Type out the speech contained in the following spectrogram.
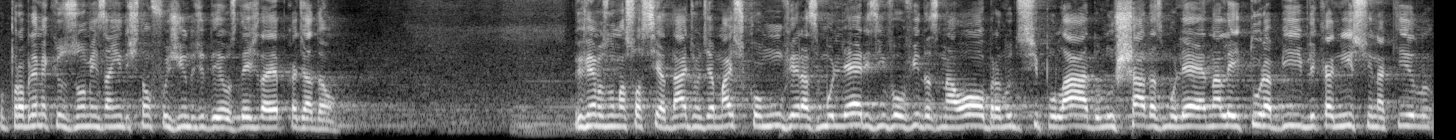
O problema é que os homens ainda estão fugindo de Deus desde a época de Adão. Vivemos numa sociedade onde é mais comum ver as mulheres envolvidas na obra, no discipulado, no chá das mulheres, na leitura bíblica, nisso e naquilo.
